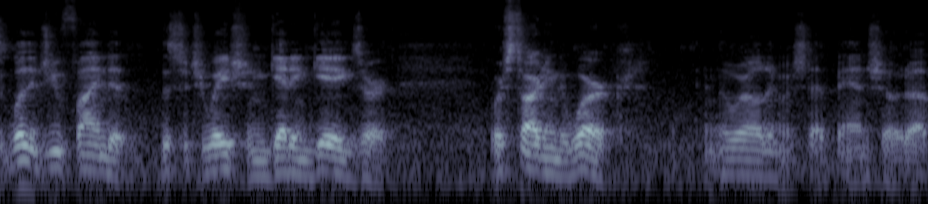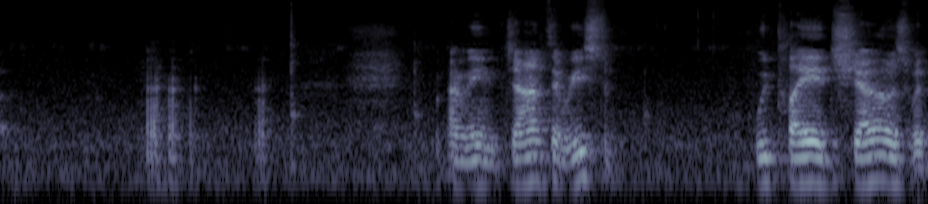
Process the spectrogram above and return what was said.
the what did you find it the situation getting gigs or, or starting to work in the world in which that band showed up? I mean, Jonathan, we used to we played shows with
